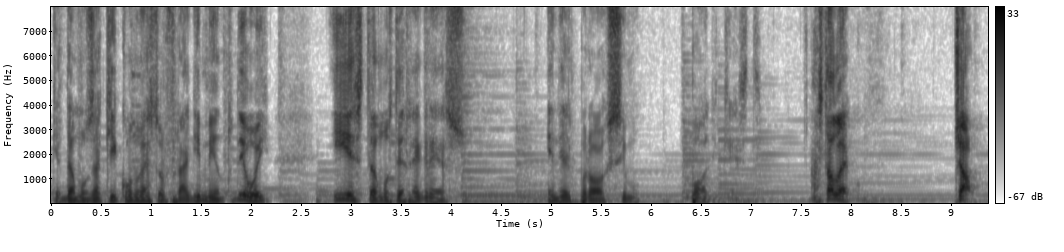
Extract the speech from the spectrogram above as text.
Quedamos aqui com nosso fragmento de hoje e estamos de regresso en el próximo podcast. Hasta luego. Tchau.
